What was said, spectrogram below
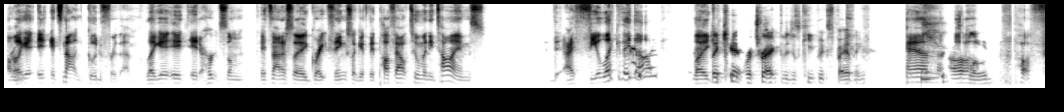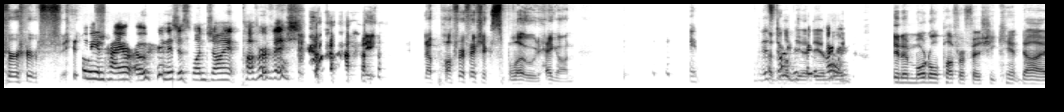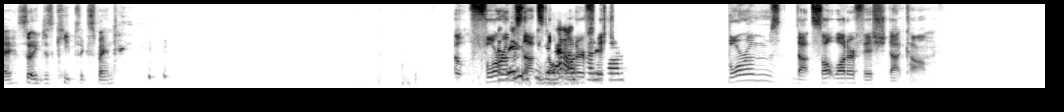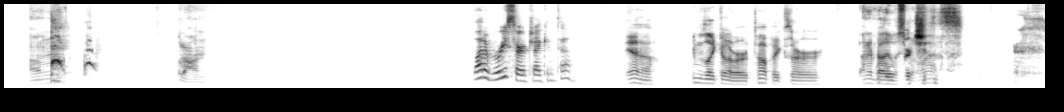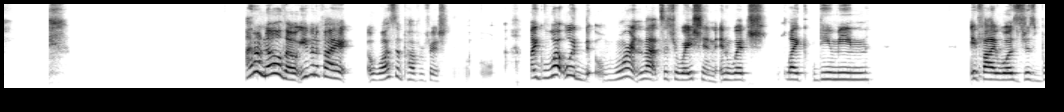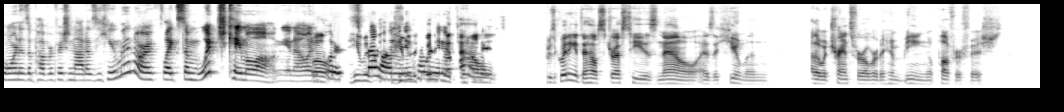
Um, Right. Like it, it, it's not good for them. Like it, it, it hurts them. It's not necessarily a great thing. So like if they puff out too many times, I feel like they die. Like They can't retract. They just keep expanding. can Explode. puffer fish, the entire ocean is just one giant puffer fish. a puffer fish explode? Hang on. This I story love the idea of like an immortal pufferfish. He can't die, so he just keeps expanding. So Maybe forums we dot could do that saltwaterfish forums dot saltwaterfish.com. Um hold on. A lot of research, I can tell. Yeah. Seems like our topics are Underbelly was searches. I don't know though. Even if I was a pufferfish, like what would warrant that situation in which, like, do you mean if I was just born as a pufferfish and not as a human, or if like some witch came along, you know, and Well, put a he was spell on he me was and turned me equating into a it to how pufferfish? he was equating it to how stressed he is now as a human. That would transfer over to him being a pufferfish.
